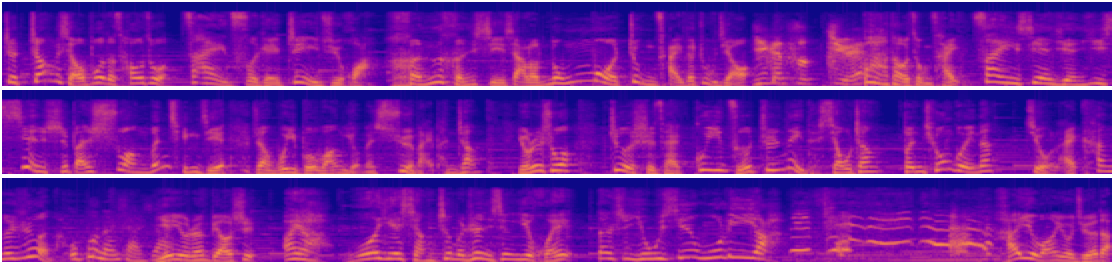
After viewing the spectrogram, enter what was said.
这张小波的操作再次给这句话狠狠写下了浓墨重彩的注脚，一个字绝！霸道总裁在线演绎现实版爽文情节，让微博网友们血脉喷张。有人说这是在规则之内的嚣张，本穷鬼呢就来看个热闹。我不能想象。也有人表示，哎呀，我也想这么任性一回，但是有心无力呀。你去你的！还有网友觉得，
